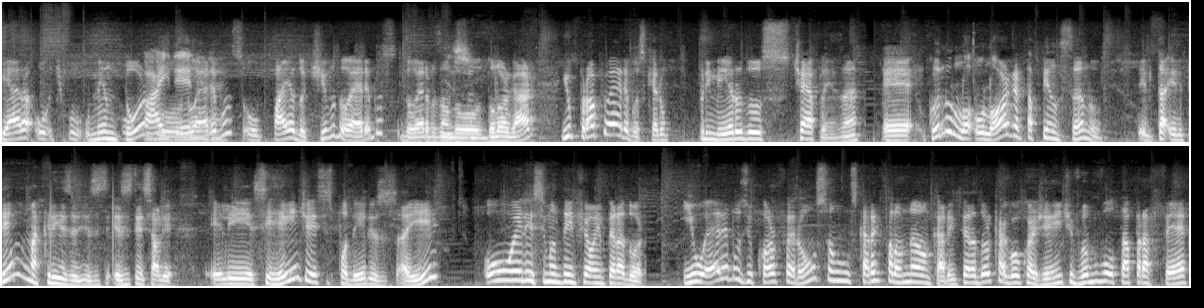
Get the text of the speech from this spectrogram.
que era o, tipo, o mentor o do, dele, do, Erebus, né? o pai adotivo do Erebus, do Erebus não, do, do, Lorgar, e o próprio Erebus, que era o primeiro dos Chaplains, né? É, quando o Lorgar tá pensando, ele, tá, ele tem uma crise existencial ali, ele se rende a esses poderes aí, ou ele se mantém fiel ao Imperador? E o Erebus e o Corferon são os caras que falam: não, cara, o Imperador cagou com a gente, vamos voltar para a fé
